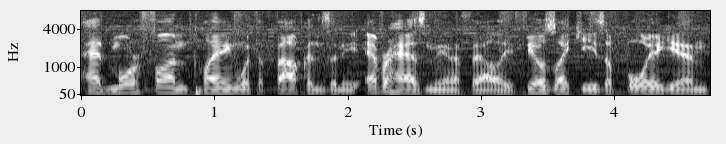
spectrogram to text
had more fun playing with the Falcons than he ever has in the NFL. He feels like he's a boy again,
